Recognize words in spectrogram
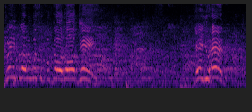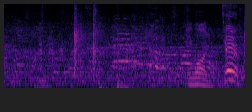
You ain't blow the whistle for gold all game. Yeah, you have it. He won. Terrible.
